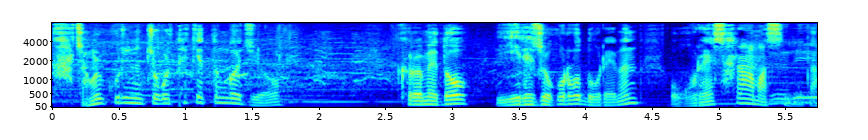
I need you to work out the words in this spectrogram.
가정을 꾸리는 쪽을 택했던 거지요. 그럼에도 이례적으로 노래는 오래 살아남았습니다.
